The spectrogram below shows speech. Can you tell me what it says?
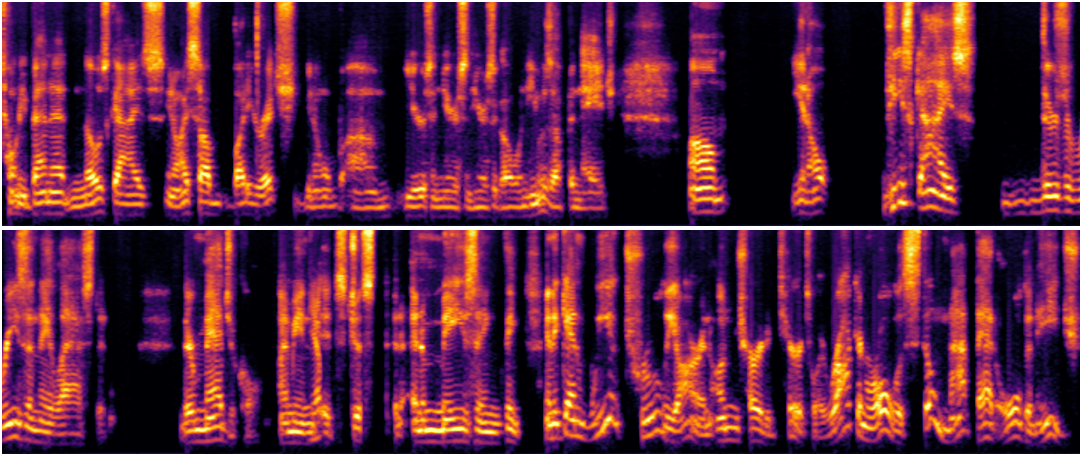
Tony Bennett and those guys, you know, I saw Buddy Rich, you know, um, years and years and years ago when he was up in age. Um, you know, these guys, there's a reason they lasted. They're magical. I mean, yep. it's just an, an, amazing thing. And again, we truly are in uncharted territory. Rock and roll is still not that old in age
